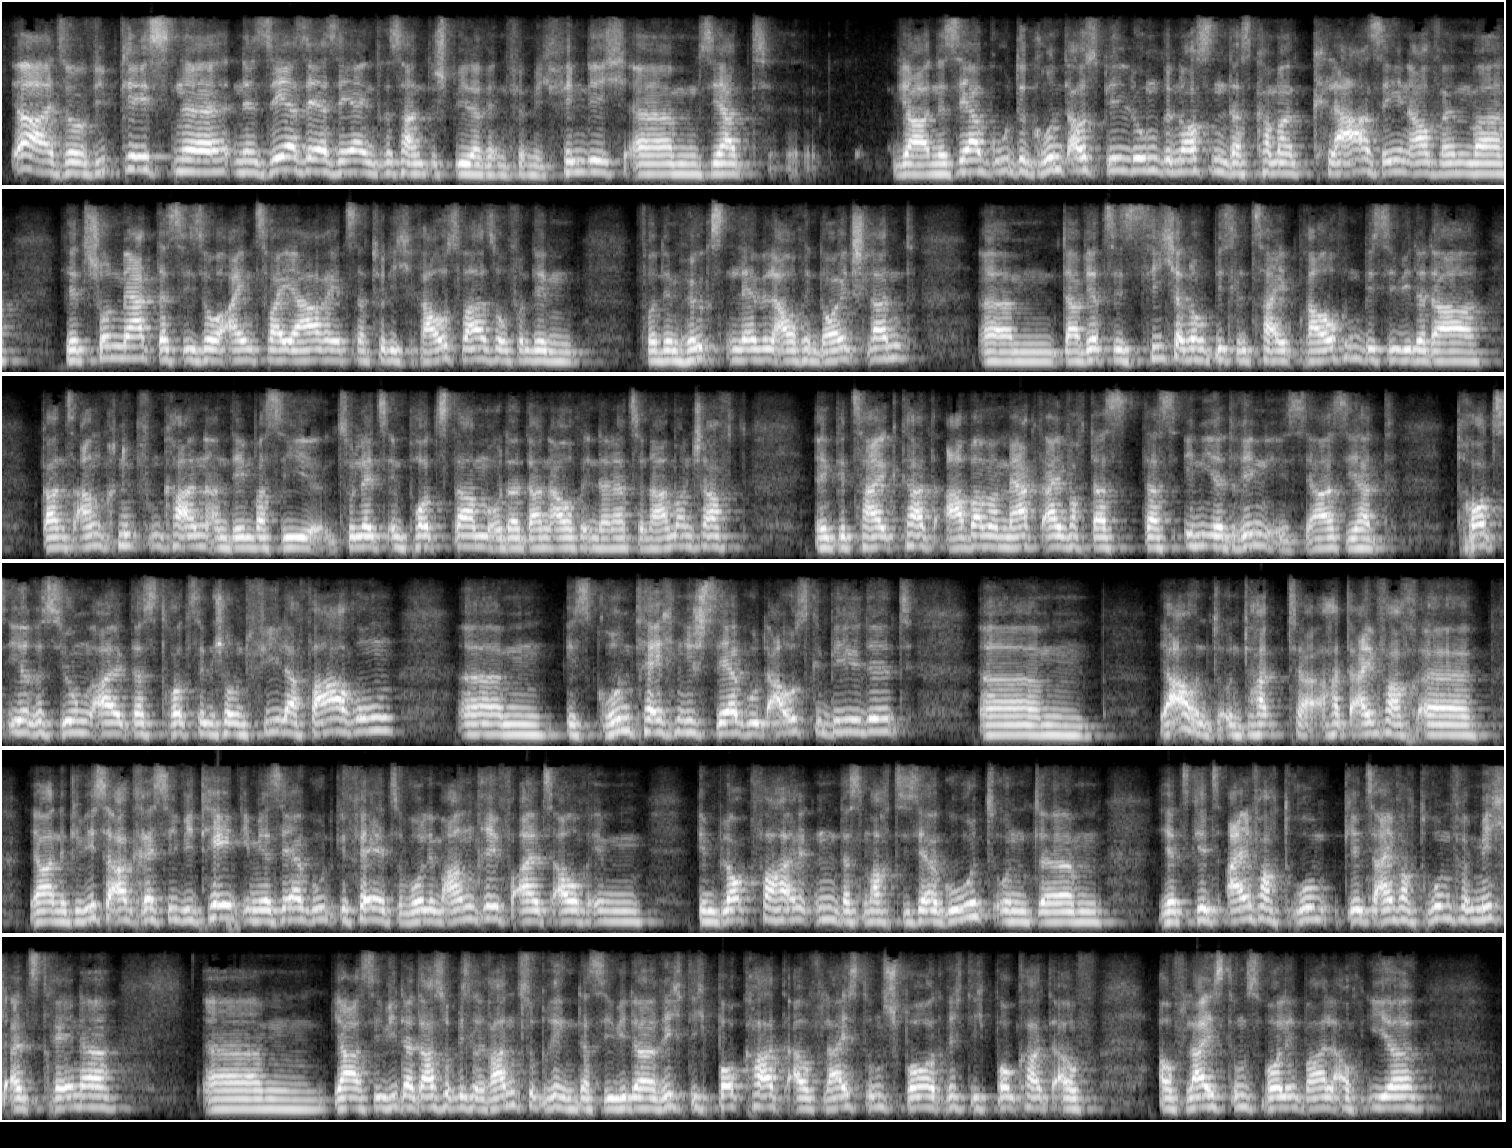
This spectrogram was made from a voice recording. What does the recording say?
Ja, also Wiebke ist eine, eine sehr, sehr, sehr interessante Spielerin für mich, finde ich. Ähm, sie hat ja eine sehr gute Grundausbildung genossen. Das kann man klar sehen, auch wenn man jetzt schon merkt, dass sie so ein, zwei Jahre jetzt natürlich raus war, so von dem, von dem höchsten Level auch in Deutschland. Ähm, da wird sie sicher noch ein bisschen Zeit brauchen, bis sie wieder da ganz anknüpfen kann an dem, was sie zuletzt in Potsdam oder dann auch in der Nationalmannschaft äh, gezeigt hat. Aber man merkt einfach, dass das in ihr drin ist. Ja, sie hat trotz ihres jungen Alters trotzdem schon viel Erfahrung, ähm, ist grundtechnisch sehr gut ausgebildet. Ähm, ja, und, und hat, hat einfach äh, ja, eine gewisse Aggressivität, die mir sehr gut gefällt, sowohl im Angriff als auch im, im Blockverhalten. Das macht sie sehr gut. Und ähm, jetzt geht es einfach drum, einfach drum für mich als Trainer, ähm, ja, sie wieder da so ein bisschen ranzubringen, dass sie wieder richtig Bock hat auf Leistungssport, richtig Bock hat auf, auf Leistungsvolleyball, auch ihr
